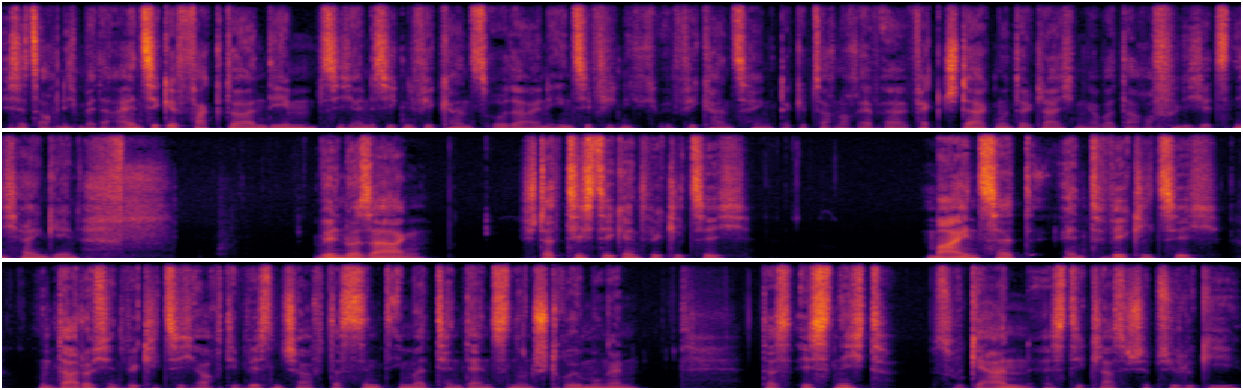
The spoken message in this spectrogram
ist jetzt auch nicht mehr der einzige Faktor, an dem sich eine Signifikanz oder eine Insignifikanz hängt. Da gibt es auch noch Effektstärken und dergleichen, aber darauf will ich jetzt nicht eingehen. Will nur sagen, Statistik entwickelt sich, Mindset entwickelt sich und dadurch entwickelt sich auch die Wissenschaft. Das sind immer Tendenzen und Strömungen. Das ist nicht, so gern es die klassische Psychologie,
